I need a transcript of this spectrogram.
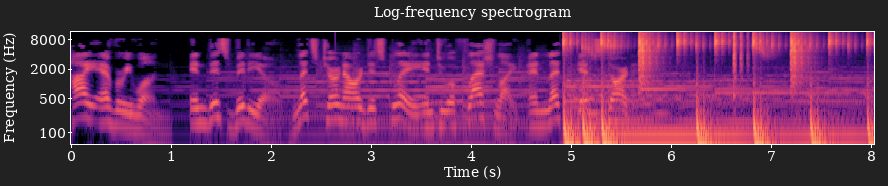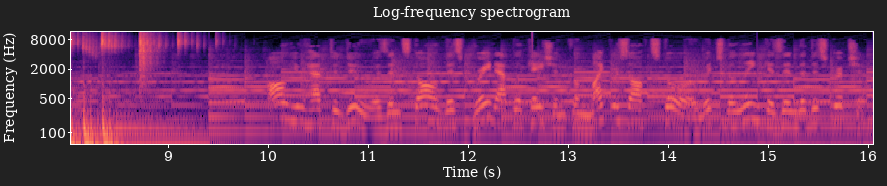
Hi everyone. In this video, let's turn our display into a flashlight, and let's get started. All you have to do is install this great application from Microsoft Store which the link is in the description.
